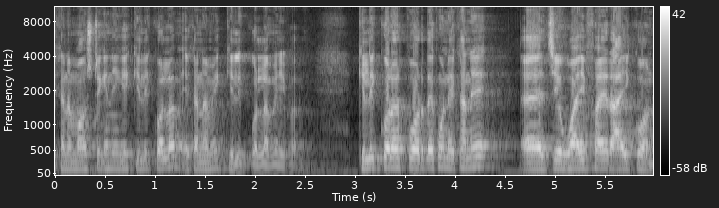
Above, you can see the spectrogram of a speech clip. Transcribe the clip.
এখানে মাউসটাকে নিয়ে গিয়ে ক্লিক করলাম, এখানে আমি ক্লিক করলাম এইভাবে। ক্লিক করার পর দেখুন এখানে যে ওয়াইফাইয়ের আইকন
